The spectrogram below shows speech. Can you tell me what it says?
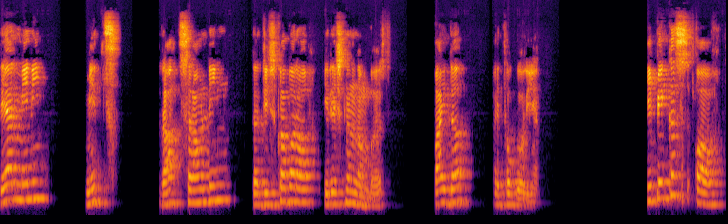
There are many myths surrounding the discovery of irrational numbers by the Pythagorean. Hipparchus of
